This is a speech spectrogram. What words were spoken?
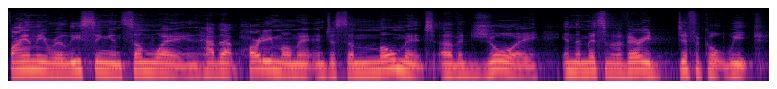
finally releasing in some way and have that party moment and just a moment of joy in the midst of a very difficult week.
